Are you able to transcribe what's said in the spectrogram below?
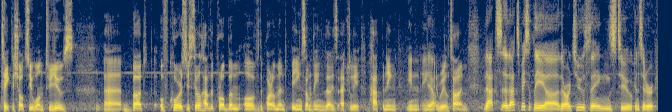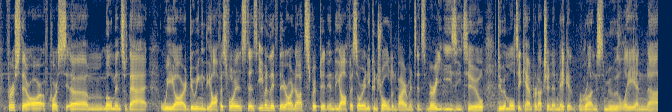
take the shots you want to use. Uh, but of course, you still have the problem of the parliament being something that is actually happening in, in Yeah. real time. That's uh, that's basically. Uh, there are two things to consider. First, there are of course um, moments that we are doing in the office, for instance. Even if they are not scripted in the office or any controlled environment, it's very easy to do a multicam production and make it run smoothly and uh,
